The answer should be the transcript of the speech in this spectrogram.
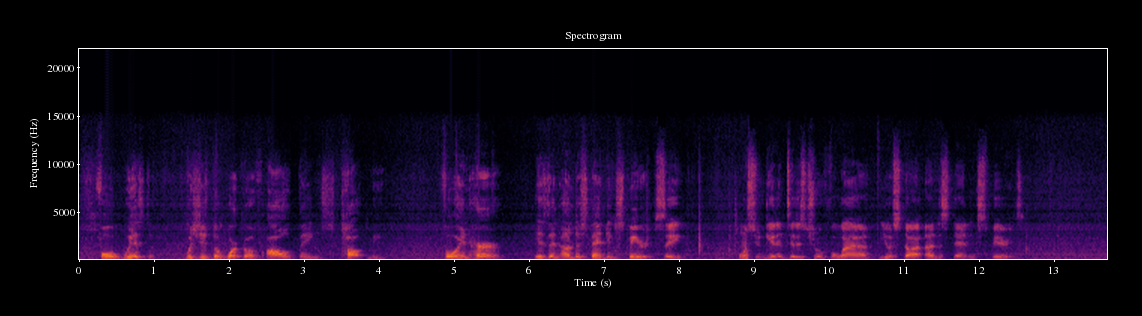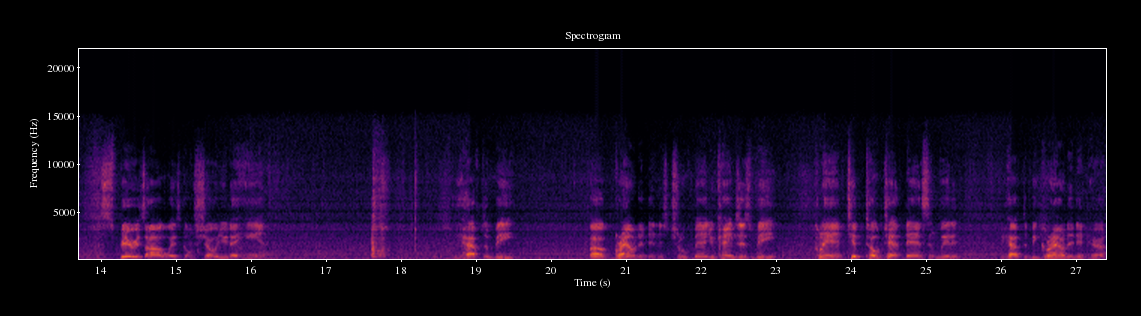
For wisdom, which is the worker of all things, taught me. For in her is an understanding spirit. See, once you get into this truth for a while, you'll start understanding spirits. Spirits always gonna show you their hand. You have to be uh, grounded in this truth, man. You can't just be playing tiptoe tap dancing with it. You have to be grounded in here.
